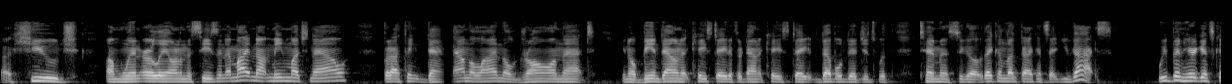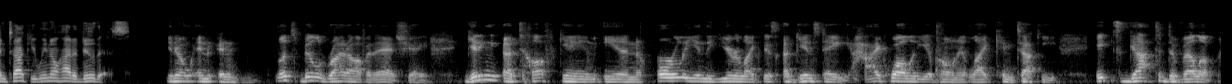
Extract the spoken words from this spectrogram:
a huge um, win early on in the season. It might not mean much now, but I think down the line they'll draw on that. You know, being down at K State, if they're down at K State, double digits with 10 minutes to go, they can look back and say, you guys, we've been here against Kentucky. We know how to do this. You know, and and let's build right off of that, Shea. Getting a tough game in early in the year like this against a high quality opponent like Kentucky, it's got to develop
